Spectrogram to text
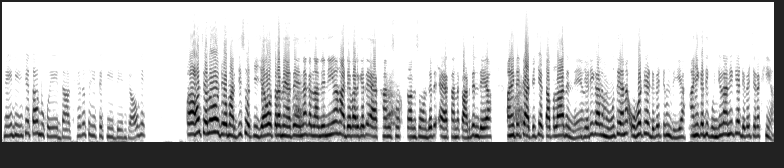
ਨਹੀਂ ਦੀਦੀ ਜੇ ਤੁਹਾਨੂੰ ਕੋਈ ਇਦਾਂ ਆਖੇ ਤਾਂ ਤੁਸੀਂ ਫਿਰ ਚੀਜ਼ ਦੇਣ ਜਾਓਗੇ। ਆਹੋ ਚਲੋ ਜੋ ਮਰਜ਼ੀ ਸੋਚੀ ਜਾਓ ਉਤਰਾ ਮੈਂ ਤੇ ਇਹਨਾਂ ਗੱਲਾਂ ਦੀ ਨਹੀਂ ਆ ਸਾਡੇ ਵਰਗੇ ਤੇ ਐ ਕੰਨ ਕੰਨ ਸੁਣਦੇ ਤੇ ਐ ਕੰਨ ਕੱਢ ਦਿੰਦੇ ਆ। ਅਸੀਂ ਤੇ ਝੱਟ ਚੇਤਾ ਭੁਲਾ ਦਿੰਨੇ ਆ। ਜਿਹੜੀ ਗੱਲ ਮੂੰਹ ਤੇ ਆ ਨਾ ਉਹ ਢਿੱਡ ਵਿੱਚ ਹੁੰਦੀ ਆ। ਅਸੀਂ ਕਦੀ ਗੁੰਝਲਾਂ ਨਹੀਂ ਢਿੱਡ ਵਿੱਚ ਰੱਖੀਆਂ।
